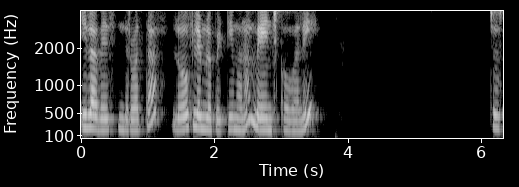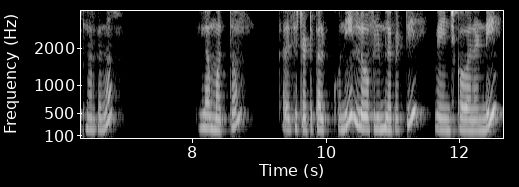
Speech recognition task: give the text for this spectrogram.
ఇలా వేసిన తర్వాత లో ఫ్లేమ్లో పెట్టి మనం వేయించుకోవాలి. చూస్తున్నారు కదా? ఇలా మొత్తం కలిసేటట్టు కలుపుకొని లో ఫ్లేమ్లో పెట్టి వేయించుకోవాలండి.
